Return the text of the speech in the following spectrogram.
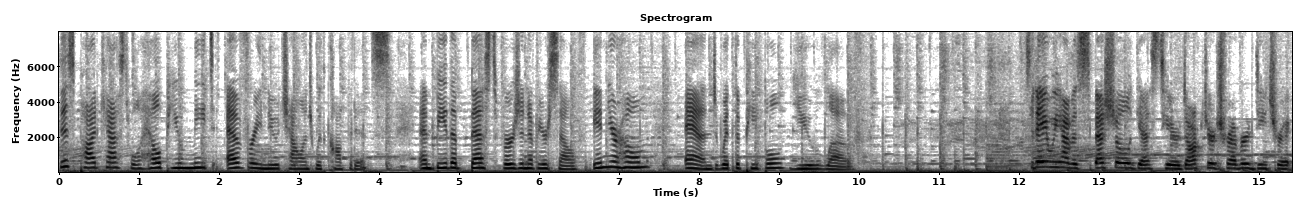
This podcast will help you meet every new challenge with confidence and be the best version of yourself in your home and with the people you love. Today, we have a special guest here, Dr. Trevor Dietrich,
